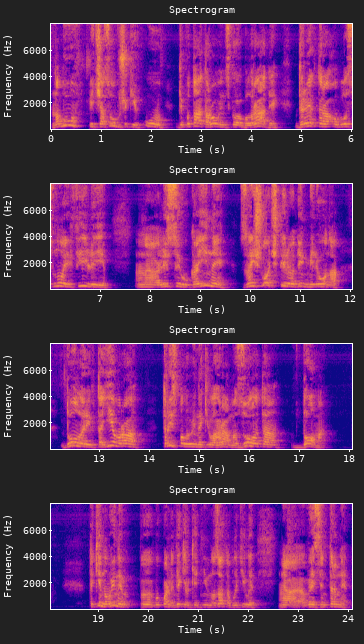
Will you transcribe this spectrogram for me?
НАБУ під час обшуків у депутата Ровенської облради, директора обласної філії Ліси України знайшло 4,1 мільйона доларів та євро, 3,5 кілограма золота вдома. Такі новини е, буквально декілька днів назад облетіли е, весь інтернет.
